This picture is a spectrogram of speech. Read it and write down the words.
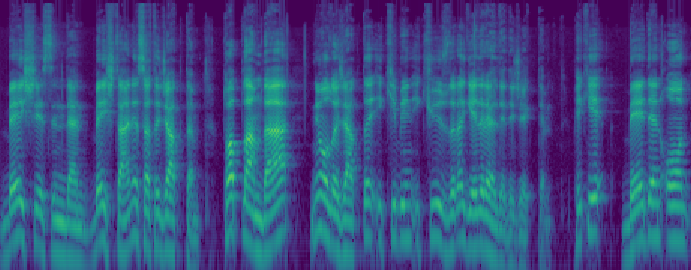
B şişesinden 5 tane satacaktım. Toplamda ne olacaktı? 2200 lira gelir elde edecektim. Peki B'den 10,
